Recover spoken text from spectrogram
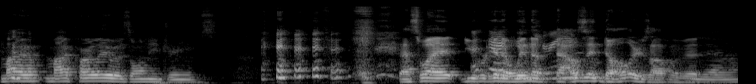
My my parlay was only dreams. That's why you were gonna win a thousand dollars off of it. Yeah.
